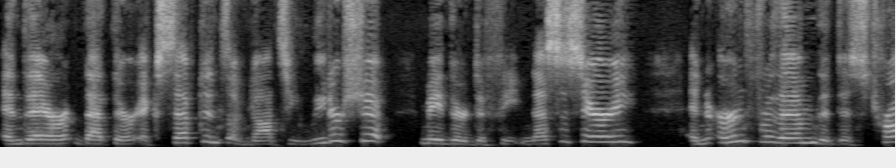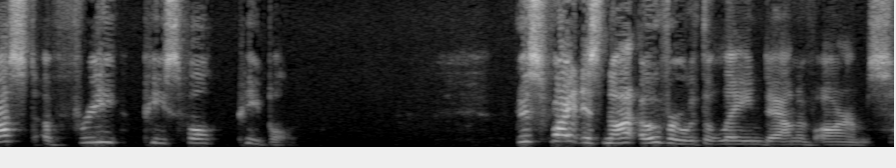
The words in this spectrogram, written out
and their, that their acceptance of Nazi leadership made their defeat necessary and earned for them the distrust of free, peaceful people. This fight is not over with the laying down of arms.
